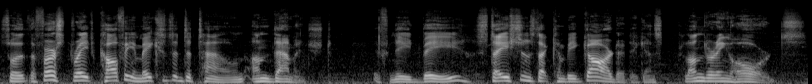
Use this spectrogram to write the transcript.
so that the first-rate coffee makes it into town undamaged. If need be, stations that can be guarded against plundering hordes.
